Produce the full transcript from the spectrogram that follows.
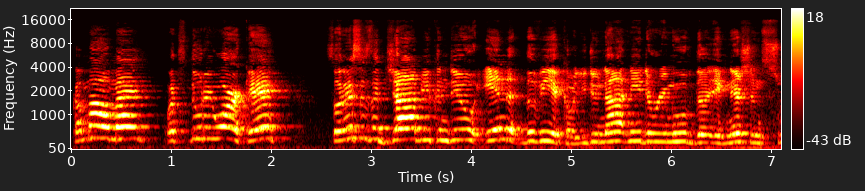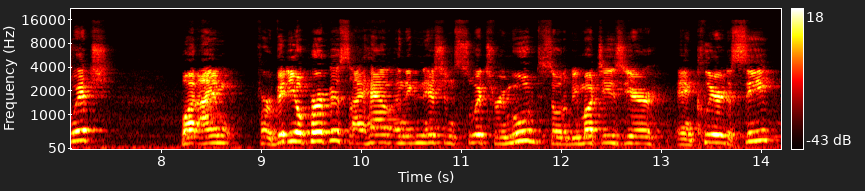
Come on, man. Let's do the work, eh? So this is a job you can do in the vehicle. You do not need to remove the ignition switch, but I'm, for video purpose, I have an ignition switch removed, so it'll be much easier and clear to see.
